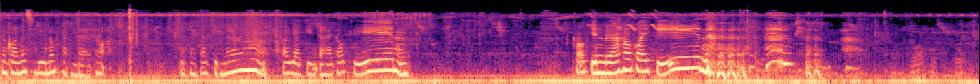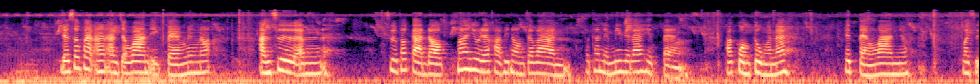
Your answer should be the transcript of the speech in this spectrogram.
จังก่อนมันสิอยู่น้ำกันใดเนาะปลูกให้เขากินน้ำเขาอยากกินก็ให้เขากิน เขากินเรือเขาคอยกิน เดี๋ยวสักพักอันอันจะวานอีกแปลงหนึงเนาะอันซื้ออันซื้อผักกาดดอกมาอยู่เลยค่ะ พี่น้องแต่วานเพราะท่านเนี่ยมีเวลาเห็ดแปลงผักกวางตุงอันนะเห็ดแปลงวานอยู่ว่าสิ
